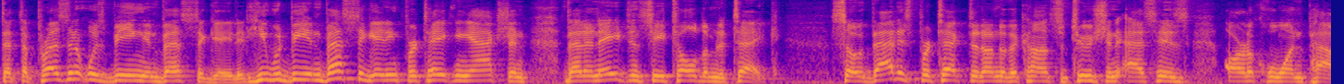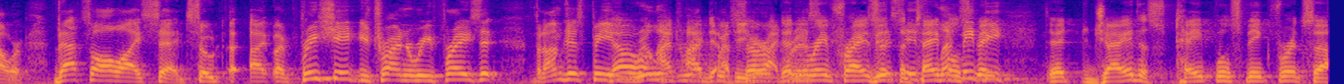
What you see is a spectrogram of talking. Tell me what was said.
that the president was being investigated, he would be investigating for taking action that an agency told him to take. So that is protected under the Constitution as his Article 1 power. That's all I said. So uh, I, appreciate you trying to rephrase it, but I'm just being no, really I, direct I, with sir, you here, I didn't rephrase this it. The is, tape will speak. Be, Jay, the tape will speak for itself.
